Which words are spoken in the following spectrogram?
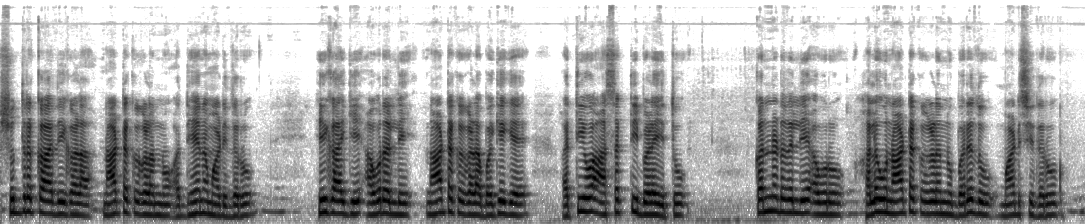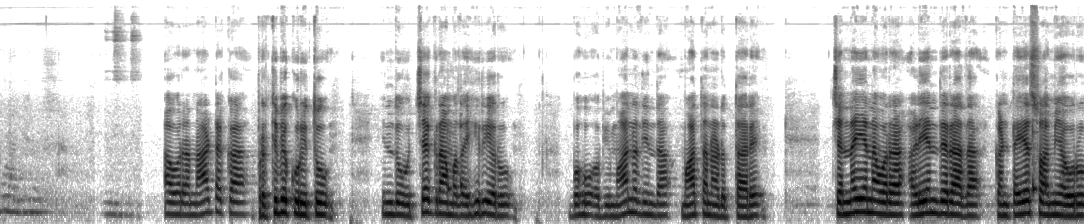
ಶುದ್ರಕಾದಿಗಳ ನಾಟಕಗಳನ್ನು ಅಧ್ಯಯನ ಮಾಡಿದರು. ಹೀಗಾಗಿ ಅವರಲ್ಲಿ ನಾಟಕಗಳ ಬಗೆಗೆ ಅತೀವ ಆಸಕ್ತಿ ಬೆಳೆಯಿತು. ಕನ್ನಡದಲ್ಲಿ ಅವರು ಹಲವು ನಾಟಕಗಳನ್ನು ಬರೆದು ಮಾಡಿಸಿದರು. ಅವರ ನಾಟಕ ಪ್ರತಿಭೆ ಕುರಿತು ಇಂದು ಉಚ್ಚ ಗ್ರಾಮದ ಹಿರಿಯರು ಬಹು ಅಭಿಮಾನದಿಂದ ಮಾತನಾಡುತ್ತಾರೆ. ಚೆನ್ನಯ್ಯನವರ ಅಳಿಯಂದಿರಾದ ಕಂಠಯ್ಯ ಸ್ವಾಮಿ ಅವರು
